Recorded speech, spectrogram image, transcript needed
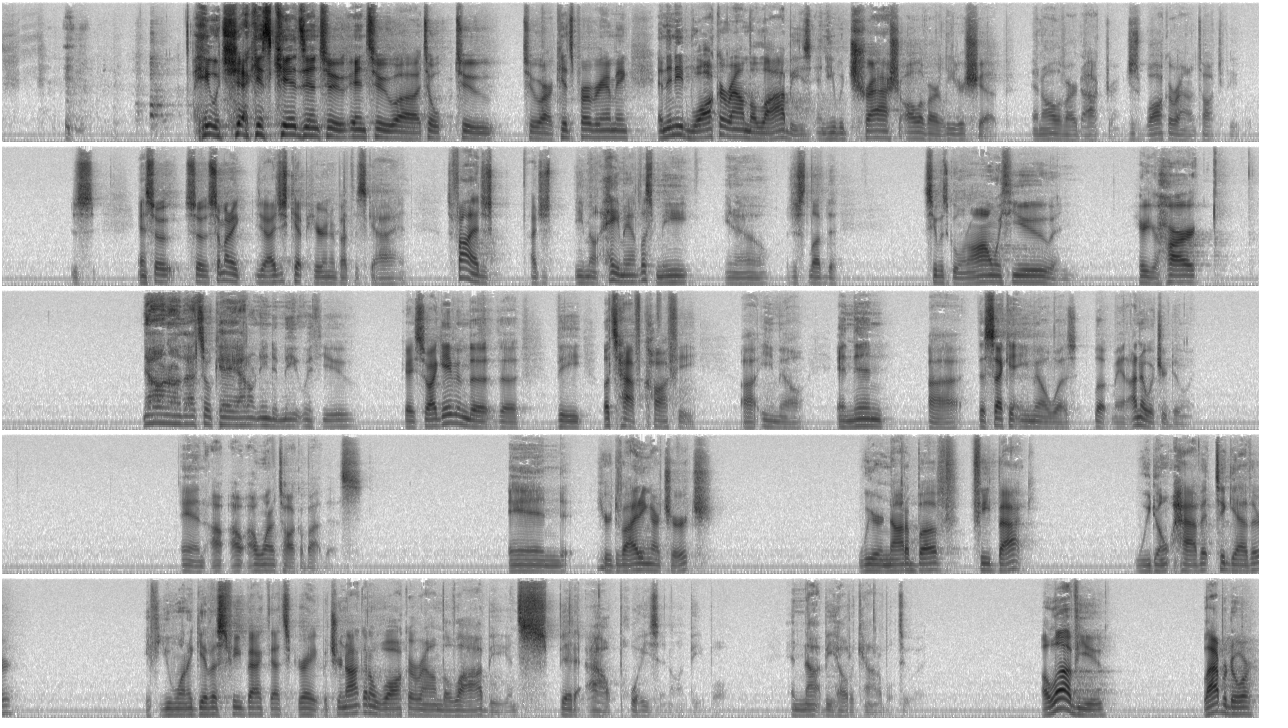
He would check his kids into, into uh, to, to to our kids programming, and then he'd walk around the lobbies and he would trash all of our leadership and all of our doctrine. Just walk around and talk to people. Just and so so somebody yeah, I just kept hearing about this guy. So finally I just I just emailed, hey man, let's meet. You know, I just love to see what's going on with you and hear your heart. No, no, that's okay. I don't need to meet with you. Okay, so I gave him the the the let's have coffee uh, email, and then uh, the second email was, look, man, I know what you're doing, and I, I, I want to talk about this. And you're dividing our church. We are not above feedback. We don't have it together. If you want to give us feedback, that's great. But you're not going to walk around the lobby and spit out poison on people and not be held accountable to it. I love you, Labrador.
